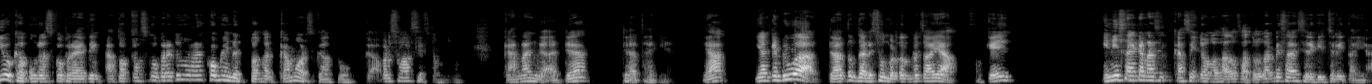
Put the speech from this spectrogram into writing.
yuk gabung kelas copywriting atau kelas copywriting itu recommended banget. Kamu harus gabung. Gak persuasif teman-teman. Karena nggak ada datanya. Ya. Yang kedua data dari sumber terpercaya oke? Okay? ini saya akan kasih, kasih contoh satu-satu tapi saya sedikit cerita ya.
